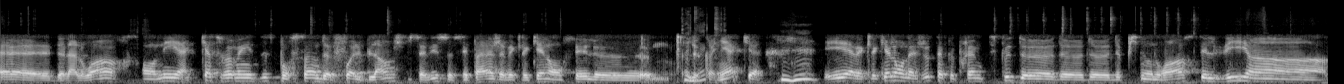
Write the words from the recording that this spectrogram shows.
euh, de la Loire. On est à 90% de folle blanche. Vous savez, ce cépage avec lequel on fait le, le cognac et avec lequel on ajoute à peu près un petit peu de, de, de, de pinot noir. C'est élevé en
